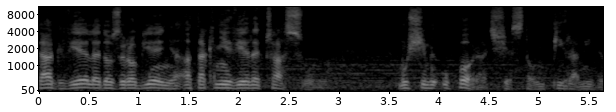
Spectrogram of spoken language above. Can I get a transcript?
Tak wiele do zrobienia, a tak niewiele czasu. Musimy uporać się z tą piramidą.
